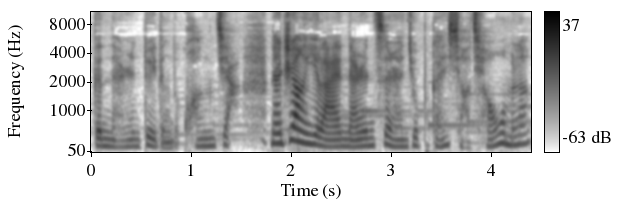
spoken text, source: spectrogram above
跟男人对等的框架。那这样一来，男人自然就不敢小瞧我们了。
